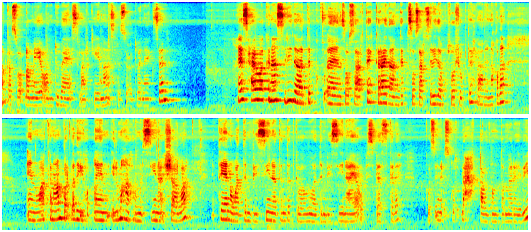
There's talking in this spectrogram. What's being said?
markaasoo dhameeyo oon dubaya isla arkeenaa isla socod wanaagsan. Xaa waa kanaa saliida dabka soo saartay. Karaayda aan dabka soo saartay saliida ku soo shubtay raali naqda. Waa kanaa bardhadii ilmaha horumarsiina insha allah. Teena waa dambeysiina tan dadka waaweyn waa dambeysiinaya oo basbaaska leh bcause inay isku dhex qaldanto mareebi.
